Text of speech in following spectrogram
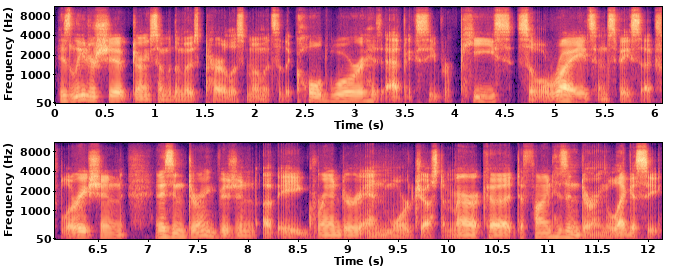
His leadership during some of the most perilous moments of the Cold War, his advocacy for peace, civil rights, and space exploration, and his enduring vision of a grander and more just America define his enduring legacy.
